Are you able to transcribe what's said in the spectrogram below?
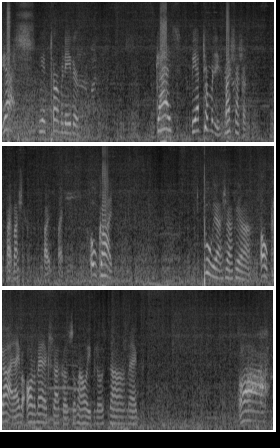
Yes, we have Terminator. Guys, we have Terminator. My shotgun. Alright, my shotgun. Alright, fine. Oh god. Booyah shotgun. Oh god, I have an automatic shotgun somehow, even though it's not automatic. Ah!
